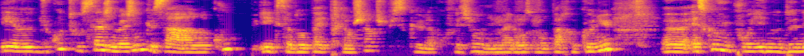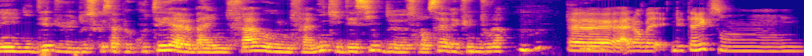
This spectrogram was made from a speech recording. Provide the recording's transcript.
Et euh, du coup, tout ça, j'imagine que ça a un coût et que ça doit pas être pris en charge puisque la profession n'est malheureusement pas reconnue. Euh, Est-ce que vous pourriez nous donner une idée du, de ce que ça peut coûter à bah, une femme ou une famille qui décide de se lancer avec une doula? Euh, alors, bah, les tarifs sont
